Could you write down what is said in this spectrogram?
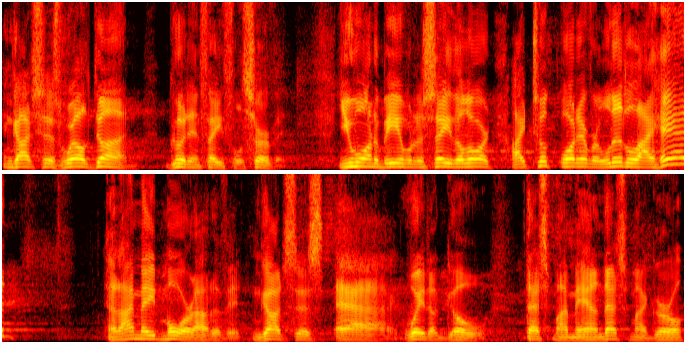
And God says, Well done, good and faithful servant. You want to be able to say, The Lord, I took whatever little I had and I made more out of it. And God says, Ah, way to go. That's my man. That's my girl.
